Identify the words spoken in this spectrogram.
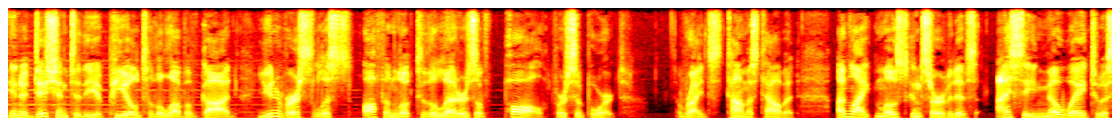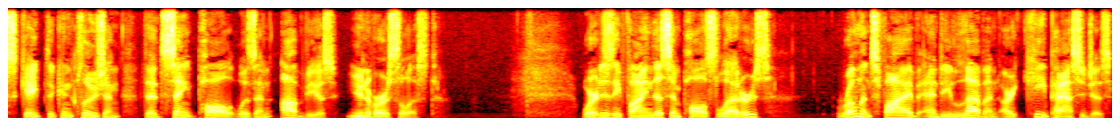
In addition to the appeal to the love of God, Universalists often look to the letters of Paul for support. Writes Thomas Talbott. unlike most conservatives, I see no way to escape the conclusion that St. Paul was an obvious Universalist. Where does he find this in Paul's letters? Romans 5 and 11 are key passages.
